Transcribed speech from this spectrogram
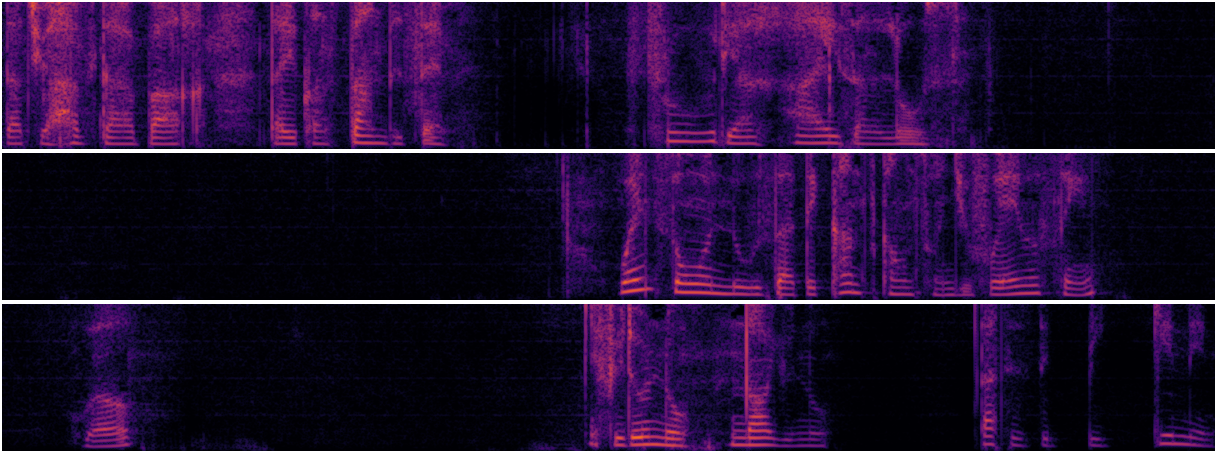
that you have their back that you can stand with them through their highs and lows when someone knows that they can't count on you for anything well if you don't know, now you know. That is the beginning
